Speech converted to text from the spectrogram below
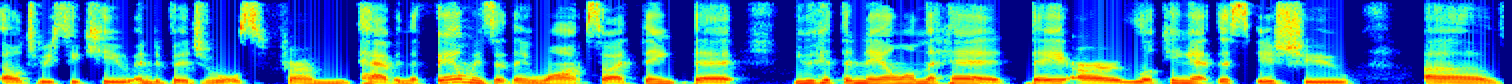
LGBTQ individuals from having the families that they want. So I think that you hit the nail on the head. They are looking at this issue of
